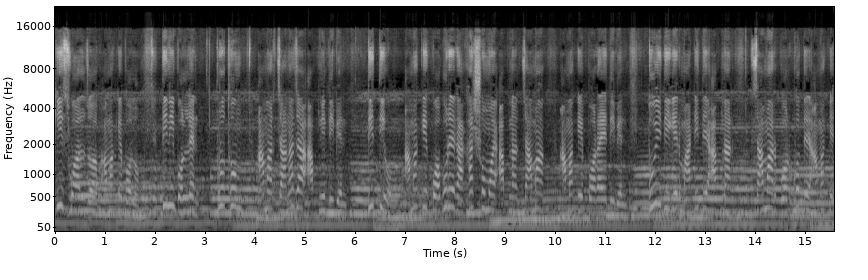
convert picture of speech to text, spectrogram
কি সোয়াল জবাব? আমাকে বলো। তিনি বললেন, প্রথম, আমার জানাজা আপনি দিবেন। দ্বিতীয়, আমাকে কবরে রাখার সময় আপনার জামা আমাকে পরায়ে দিবেন। দুই দিকের মাটিতে আপনার জামার বরকতে আমাকে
